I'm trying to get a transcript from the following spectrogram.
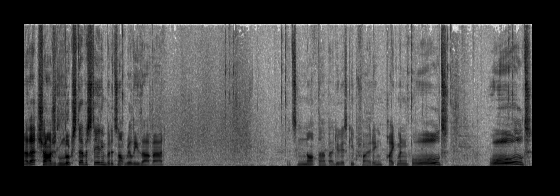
Now that charge looks devastating, but it's not really that bad. It's not that bad. You guys keep fighting. Pikemen, hold. Hold.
